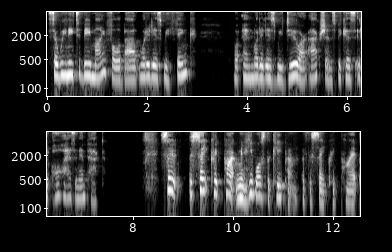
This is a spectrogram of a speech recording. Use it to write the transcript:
so we need to be mindful about what it is we think and what it is we do, our actions, because it all has an impact. So the sacred pipe, I mean, he was the keeper of the sacred pipe.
